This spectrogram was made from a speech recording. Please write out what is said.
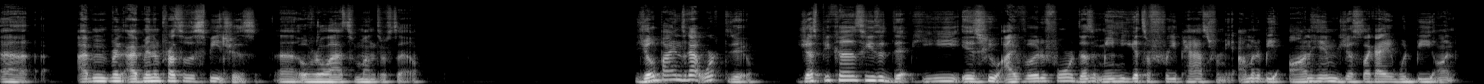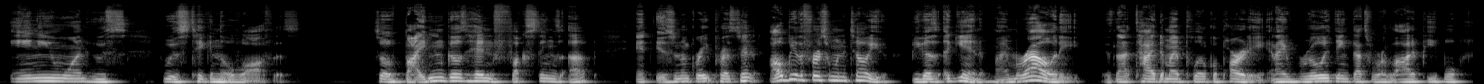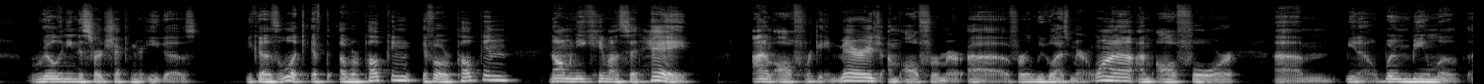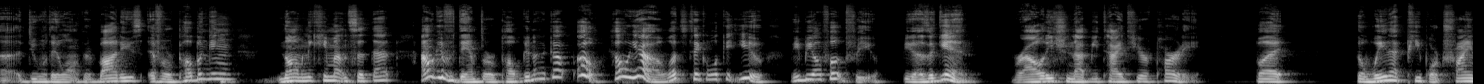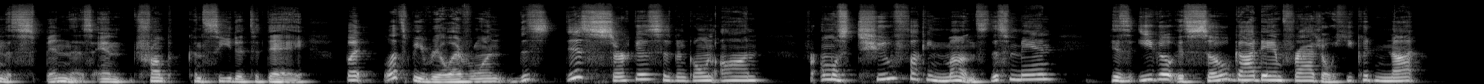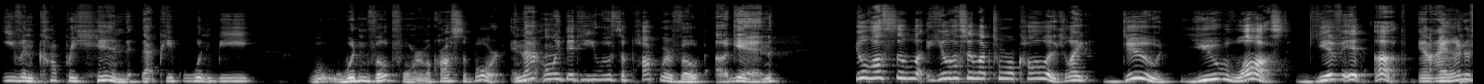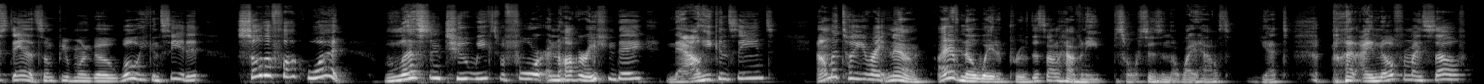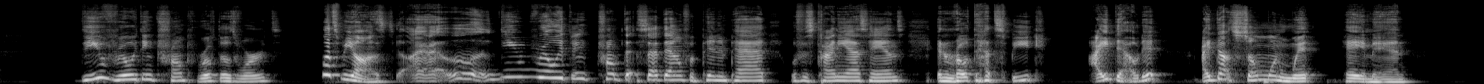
uh, I've been I've been impressed with his speeches uh, over the last month or so. Joe Biden's got work to do just because he's a dip, he is who I voted for doesn't mean he gets a free pass for me. I'm gonna be on him just like I would be on anyone who's who has taken the Oval Office. So if Biden goes ahead and fucks things up and isn't a great president, I'll be the first one to tell you because again, my morality is not tied to my political party, and I really think that's where a lot of people really need to start checking their egos. Because look, if a Republican if a Republican nominee came out and said, "Hey," I'm all for gay marriage. I'm all for uh, for legalized marijuana. I'm all for um, you know women being able to uh, do what they want with their bodies. If a Republican nominee came out and said that, I don't give a damn. The Republican, I go, oh hell yeah, let's take a look at you. Maybe I'll vote for you because again, morality should not be tied to your party. But the way that people are trying to spin this, and Trump conceded today. But let's be real, everyone. This this circus has been going on for almost two fucking months. This man, his ego is so goddamn fragile. He could not even comprehend that people wouldn't be wouldn't vote for him across the board. And not only did he lose the popular vote again, he lost the he lost the electoral college. Like, dude, you lost. Give it up. And I understand that some people are gonna go, "Whoa, he conceded." So the fuck what? Less than two weeks before inauguration day, now he concedes. And I'm gonna tell you right now, I have no way to prove this. I don't have any sources in the White House yet, but I know for myself. Do you really think Trump wrote those words? Let's be honest. I, I, do you really think Trump sat down with pen and pad with his tiny ass hands and wrote that speech? I doubt it. I doubt someone went, "Hey man,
